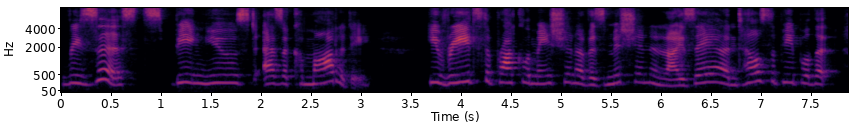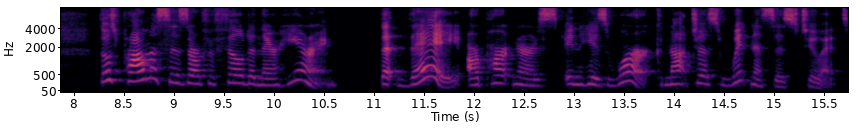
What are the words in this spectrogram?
resists being used as a commodity. He reads the proclamation of his mission in Isaiah and tells the people that those promises are fulfilled in their hearing, that they are partners in his work, not just witnesses to it.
